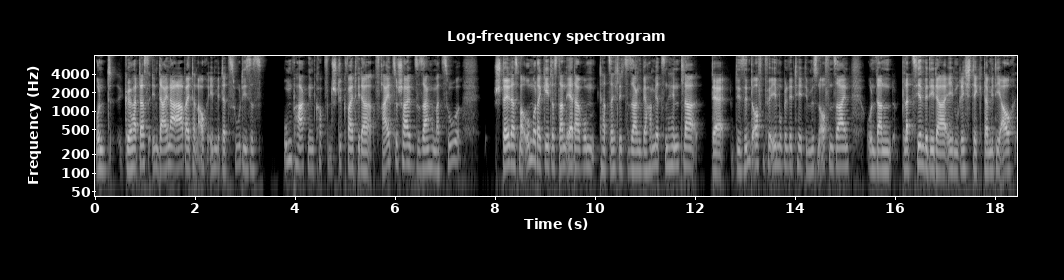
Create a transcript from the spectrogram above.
Und gehört das in deiner Arbeit dann auch eben mit dazu, dieses Umparken im Kopf ein Stück weit wieder freizuschalten, zu sagen, hör mal zu, stell das mal um oder geht es dann eher darum, tatsächlich zu sagen, wir haben jetzt einen Händler, der, die sind offen für E-Mobilität, die müssen offen sein und dann platzieren wir die da eben richtig, damit die auch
